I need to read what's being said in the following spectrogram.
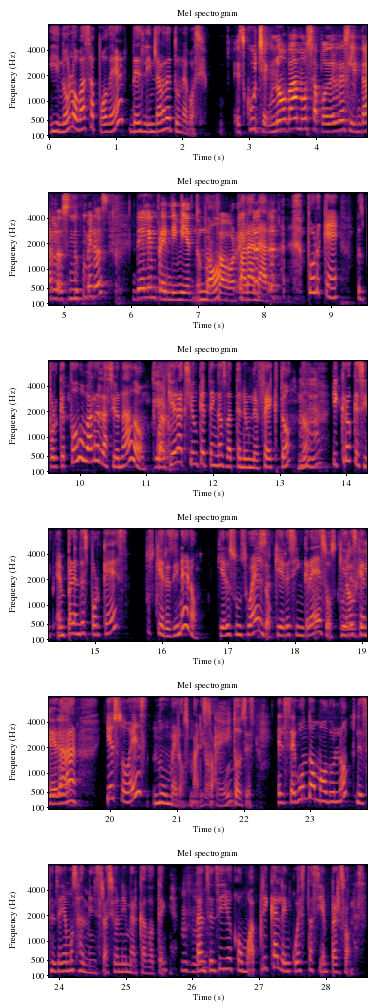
y no lo vas a poder deslindar de tu negocio. Escuchen, no vamos a poder deslindar los números del emprendimiento, por no, favor. Para nada. ¿Por qué? Pues porque todo va relacionado. Cualquier acción que tengas va a tener un efecto, ¿no? Y creo que si emprendes, ¿por qué es? Pues quieres dinero, quieres un sueldo, quieres ingresos, quieres generar. Y eso es números, Marisol. Entonces, el segundo módulo les enseñamos administración y mercadotecnia. Tan sencillo como aplica la encuesta a 100 personas.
